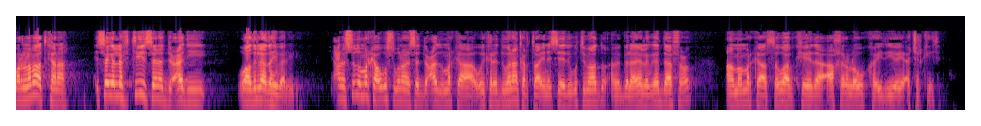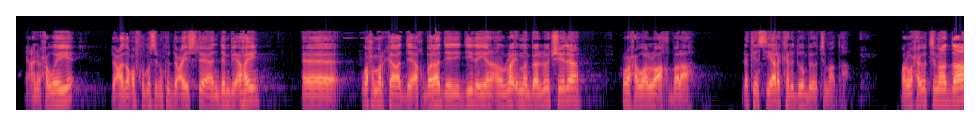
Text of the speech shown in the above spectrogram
Mar labaadkana isaga laftiisana ducadii waad leedahay baa layidhi yani siduu markaa ugu sugnaanaysa ducadu markaa way kala duwanaan kartaa inay sideedii ugu timaado ama balaayo lagaga daafaco ama markaa sawaabkeeda aakhiro loogu kaydiyo ee ajarkeeda. Yani waxa weeye ducada qofka muslim ku ducaysto ee aan dembi ahayn wax markaa dee aqbalaadeedii diidayana aanu la iman baa loo jeedaa ruuxa waa loo aqbalaa laakiin siyaaro kala duwan bay u timaadaa. Mar waxay u timaadaa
